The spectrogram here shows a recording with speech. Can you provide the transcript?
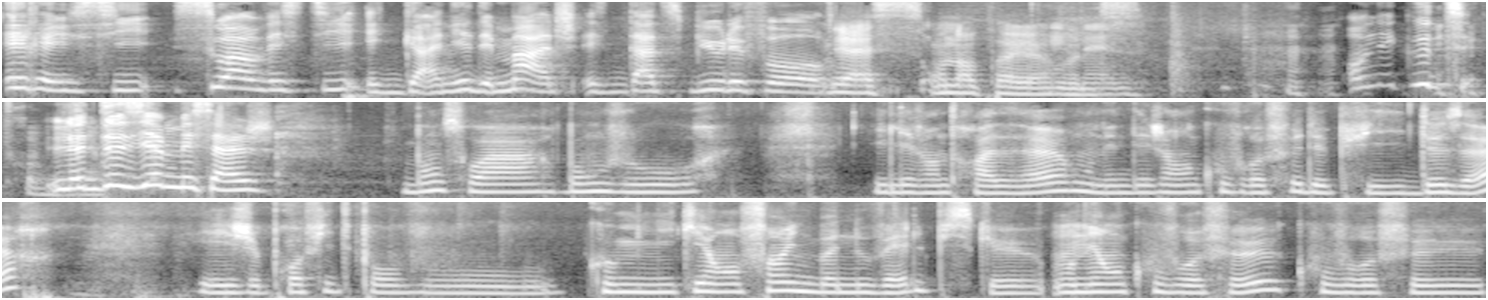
aient réussi, soient investies et gagné des matchs. Et that's beautiful. Yes, on en parle. On écoute le deuxième message. Bonsoir, bonjour. Il est 23h, on est déjà en couvre-feu depuis deux heures. Et je profite pour vous communiquer enfin une bonne nouvelle, puisque on est en couvre-feu, couvre-feu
